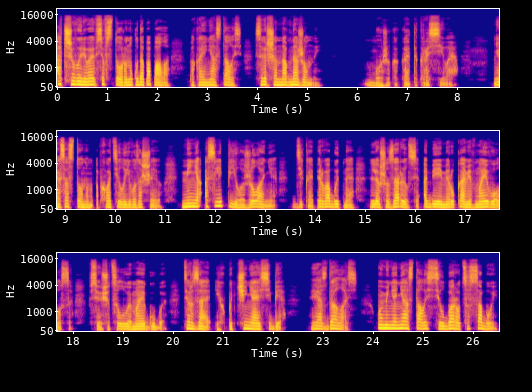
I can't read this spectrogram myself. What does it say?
отшвыривая все в сторону, куда попало, пока я не осталась совершенно обнаженной. Боже, какая ты красивая. Я со стоном обхватила его за шею. Меня ослепило желание — дикая первобытная, Лёша зарылся обеими руками в мои волосы, все еще целуя мои губы, терзая их, подчиняя себе. Я сдалась. У меня не осталось сил бороться с собой.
